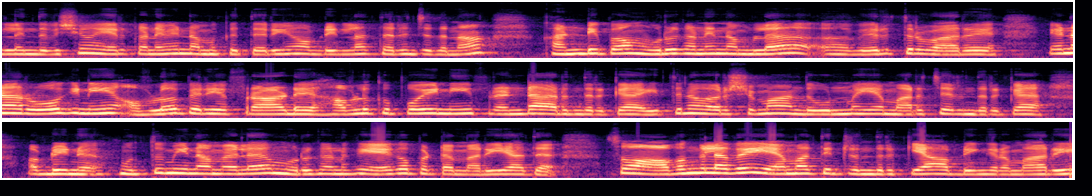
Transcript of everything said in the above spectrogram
இல்லை இந்த விஷயம் ஏற்கனவே நமக்கு தெரியும் அப்படின்லாம் தெரிஞ்சதுன்னா கண்டிப்பாக முருகனே நம்மளை வெறுத்துருவார். ஏன்னா ரோகிணி அவ்வளோ பெரிய ஃப்ராடு அவளுக்கு போய் நீ ஃப்ரெண்டாக இருந்திருக்க. இத்தனை வருஷமாக அந்த உண்மையை மறைச்சிருந்திருக்க அப்படின்னு முத்துமீனா மேலே முருகனுக்கு ஏகப்பட்ட மரியாதை. ஸோ அவங்களவே ஏமாத்திட்டு இருந்திருக்கியா அப்படிங்கிற மாதிரி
